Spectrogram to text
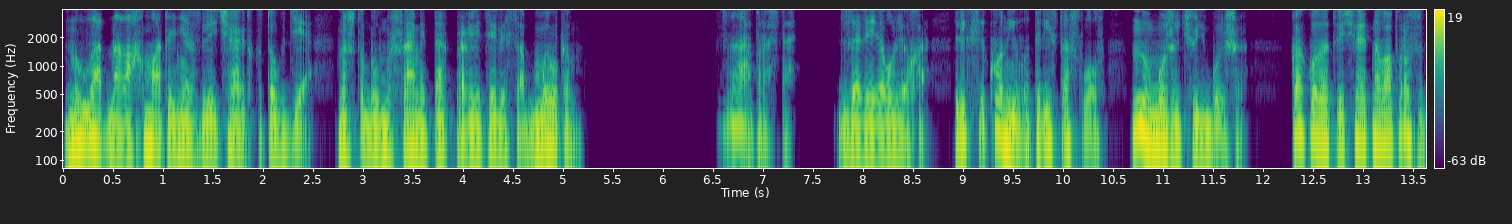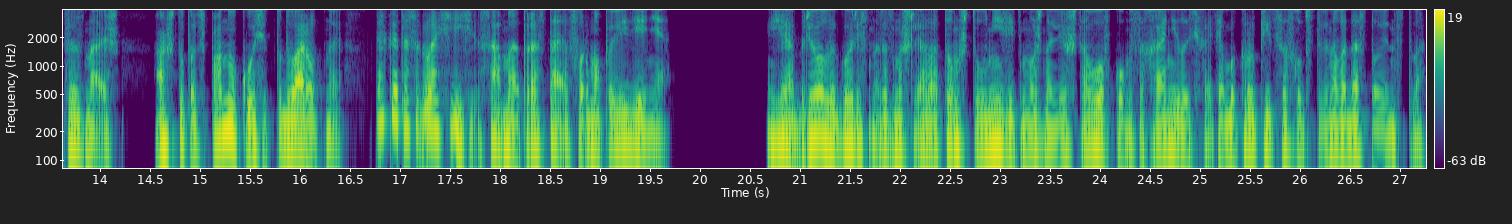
«Ну ладно, лохматые не различают, кто где, но чтобы мы сами так пролетели с обмылком...» «Запросто», — заверил Лёха. «Лексикон его триста слов, ну, может, чуть больше. Как он отвечает на вопросы, ты знаешь а что под шпану косит подворотную, так это, согласись, самая простая форма поведения. Я брел и горестно размышлял о том, что унизить можно лишь того, в ком сохранилась хотя бы крупица собственного достоинства.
